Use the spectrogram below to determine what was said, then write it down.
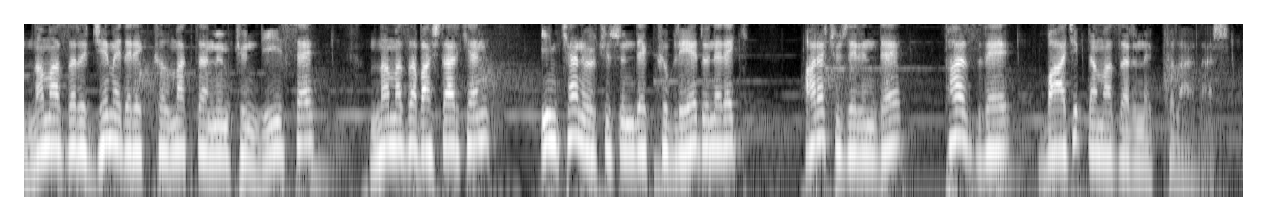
namazları cem ederek kılmak da mümkün değilse, namaza başlarken imkan ölçüsünde kıbleye dönerek araç üzerinde farz ve vacip namazlarını kılarlar.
